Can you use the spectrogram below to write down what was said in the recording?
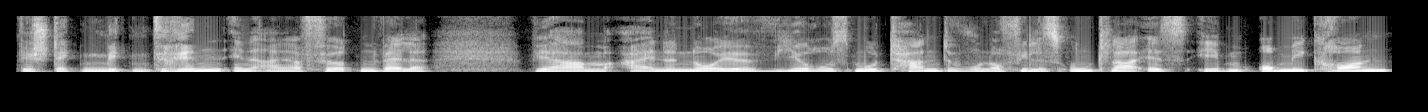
Wir stecken mittendrin in einer vierten Welle. Wir haben eine neue Virusmutante, wo noch vieles unklar ist, eben Omikron.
